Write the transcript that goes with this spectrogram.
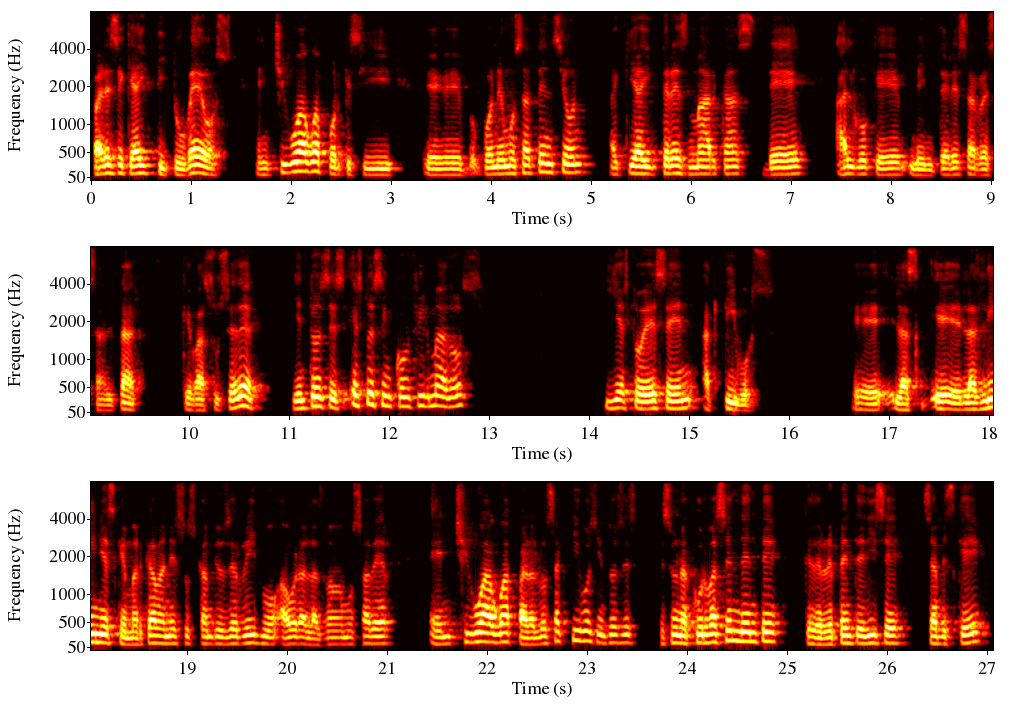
parece que hay titubeos en Chihuahua, porque si ponemos atención, aquí hay tres marcas de algo que me interesa resaltar que va a suceder. Y entonces, esto es en confirmados y esto es en activos. Eh, las, eh, las líneas que marcaban esos cambios de ritmo ahora las vamos a ver en Chihuahua para los activos y entonces es una curva ascendente que de repente dice, ¿sabes qué?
